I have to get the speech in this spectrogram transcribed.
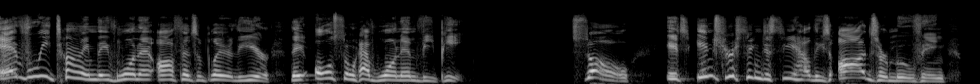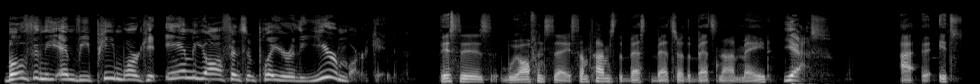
every time they've won an offensive player of the year, they also have won MVP. So it's interesting to see how these odds are moving, both in the MVP market and the offensive player of the year market. This is we often say sometimes the best bets are the bets not made. Yes. I, it's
